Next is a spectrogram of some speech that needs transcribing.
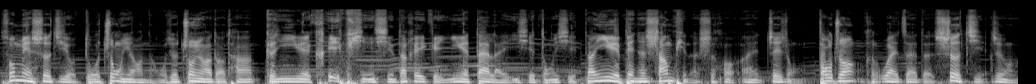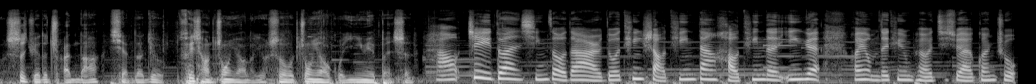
封面设计有多重要呢？我觉得重要到它跟音乐可以平行，它可以给音乐带来一些东西。当音乐变成商品的时候，哎，这种包装和外在的设计，这种视觉的传达显得就非常重要了。有时候重要过音乐本身。好，这一段行走的耳朵听少听但好听的音乐，欢迎我们的听众朋友继续来关注。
